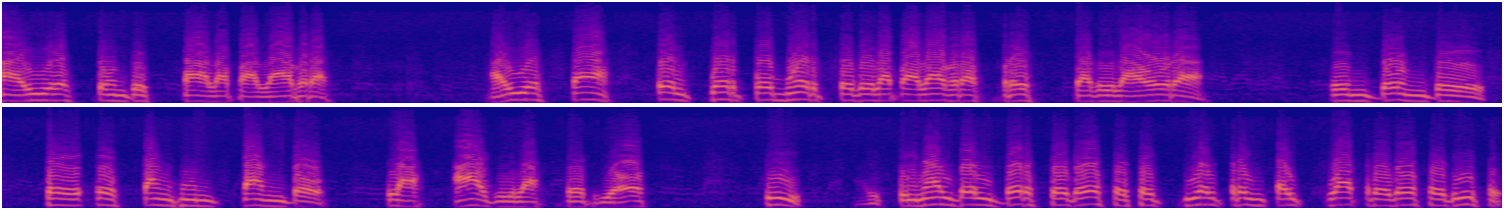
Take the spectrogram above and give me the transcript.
ahí es donde está la palabra. Ahí está el cuerpo muerto de la palabra fresca de la hora, en donde se están juntando las águilas de Dios. Y al final del verso 12, Ezequiel 34, 12 dice,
